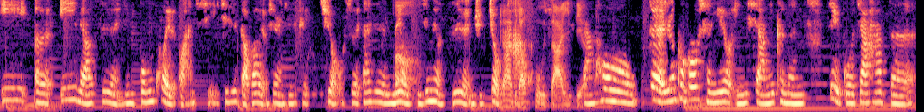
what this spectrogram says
医呃医疗资源已经崩溃的关系。其实搞不好有些人其实可以救，所以但是没有、哦、已经没有资源去救他，比较复杂一点。然后对人口构成也有影响，你可能这个国家它的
